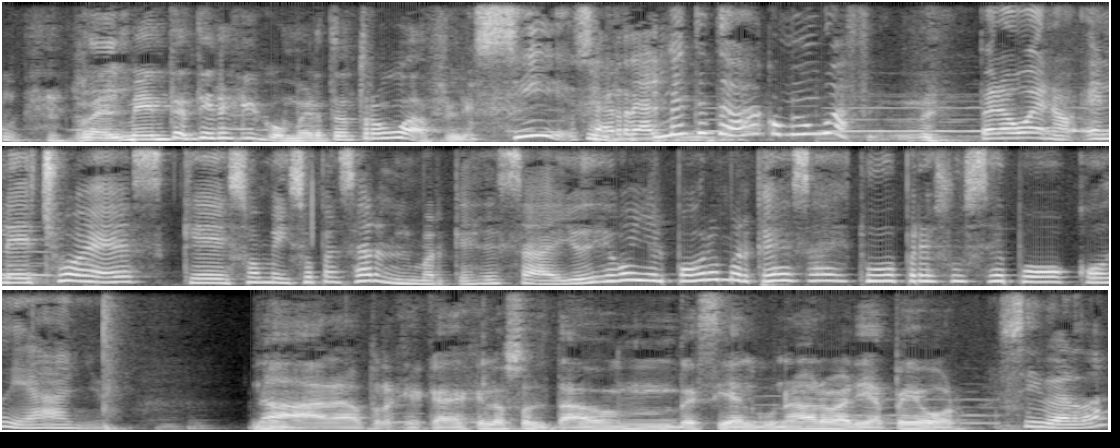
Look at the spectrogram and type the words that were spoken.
Realmente tienes que comerte otro waffle. Sí, o sea, realmente te vas a comer un waffle. Pero bueno, el hecho es que eso me hizo pensar en el Marqués de Sade. Yo dije, oye, el pobre Marqués de Sade estuvo preso hace poco de años. No, no, porque cada vez que lo soltaban decía alguna barbaridad peor. Sí, ¿verdad?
